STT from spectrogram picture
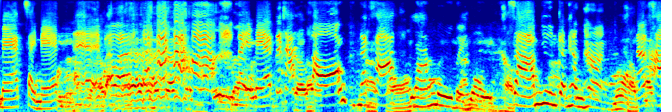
แมสใส่แมสเอ่อเอ่อใส่แมสนะคะครับสองนะคะ สองล้างมือบ่อยครับ ๆสามยืนกันห่างครับๆนะคะ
